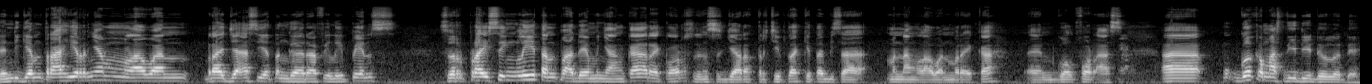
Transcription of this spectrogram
dan di game terakhirnya melawan Raja Asia Tenggara Philippines surprisingly tanpa ada yang menyangka rekor dan sejarah tercipta kita bisa menang lawan mereka and gold for us Uh, gue ke Mas Didi dulu deh.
